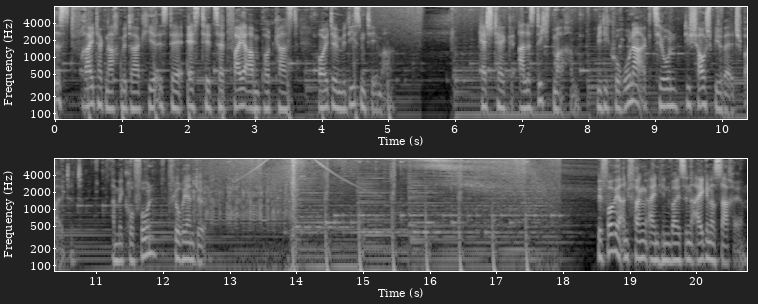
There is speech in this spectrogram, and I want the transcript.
ist Freitagnachmittag, hier ist der STZ Feierabend Podcast, heute mit diesem Thema. Hashtag alles dicht machen, wie die Corona-Aktion die Schauspielwelt spaltet. Am Mikrofon Florian Dürr. Bevor wir anfangen, ein Hinweis in eigener Sache.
